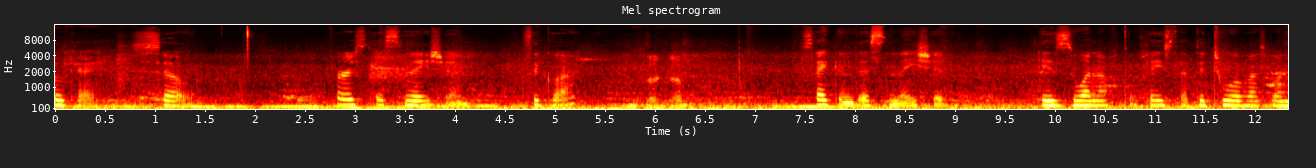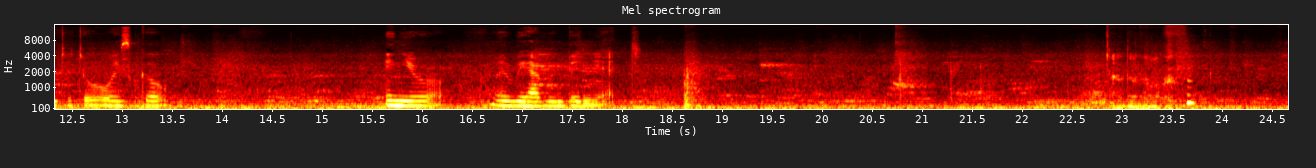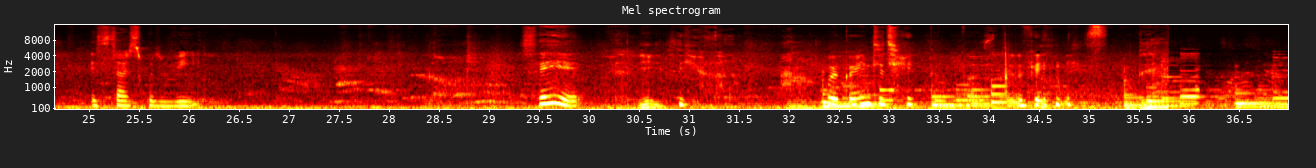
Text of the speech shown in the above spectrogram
Okay, so first destination, Zagreb. London. Second destination is one of the places that the two of us wanted to always go in Europe when we haven't been yet. I don't know. It starts with V. Say it. Yes. We're going to take the bus to Venice.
